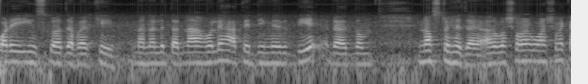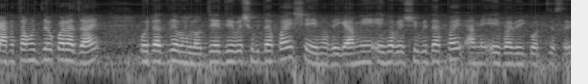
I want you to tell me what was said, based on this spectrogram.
পরে ইউজ করা যাবে আর কি। না, নাহলে না হলে হাতে ডিমের দিয়ে একদম নষ্ট হয়ে যায়। আর সময় অনেক সময় কাঁটা চামচ দিয়েও করা যায়, ওইটা দিয়ে ভালো। যে যেভাবে সুবিধা পায়, সেইভাবেই। আমি এইভাবে সুবিধা পাই, আমি এইভাবেই করতেছি।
